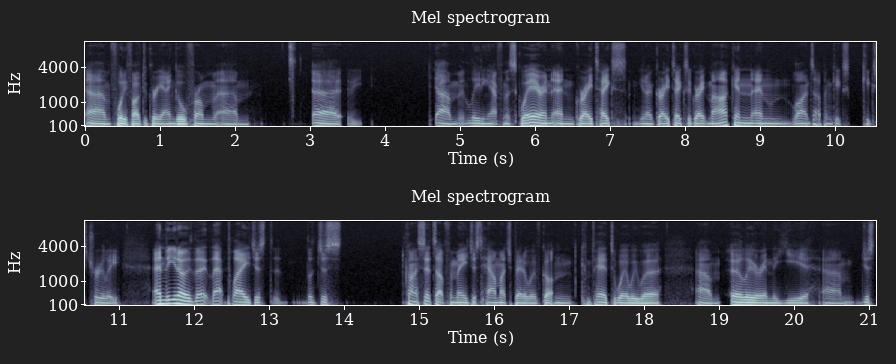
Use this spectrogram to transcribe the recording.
um, 45 degree angle from um, uh, um, leading out from the square, and, and Gray takes you know Gray takes a great mark and, and lines up and kicks kicks truly, and you know that that play just just kind of sets up for me just how much better we've gotten compared to where we were um, earlier in the year. Um, just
